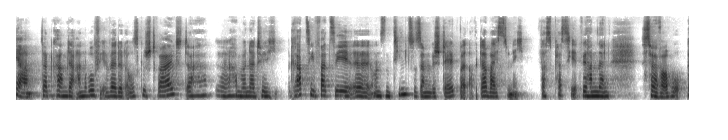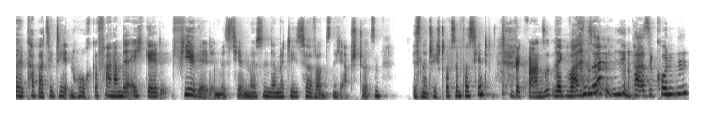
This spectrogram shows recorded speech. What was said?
ja, dann kam der Anruf, ihr werdet ausgestrahlt. Da äh, haben wir natürlich ratzifatzi äh, uns ein Team zusammengestellt, weil auch da weißt du nicht, was passiert. Wir haben dann Serverkapazitäten hochgefahren, haben da echt Geld, viel Geld investieren müssen, damit die Server uns nicht abstürzen. Ist natürlich trotzdem passiert. Weg waren sie. Weg. In ein paar Sekunden.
